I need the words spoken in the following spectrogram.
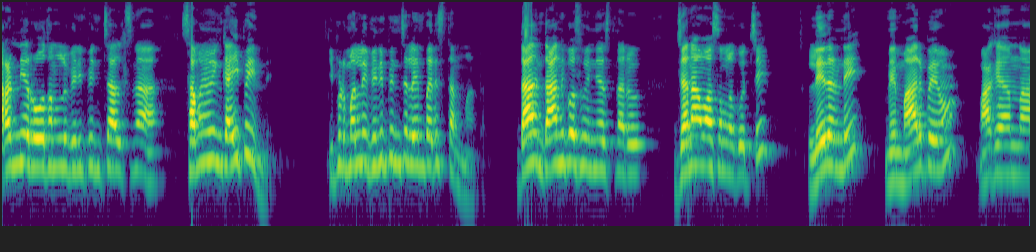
అరణ్య రోదనలు వినిపించాల్సిన సమయం ఇంక అయిపోయింది. ఇప్పుడు మళ్ళీ వినిపించలేని పరిస్థితి అనమాట దాని దానికోసం ఏం చేస్తున్నారు? జనావాసంలోకి వచ్చి లేదండి మేము మారిపోయాం మాకేమన్నా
